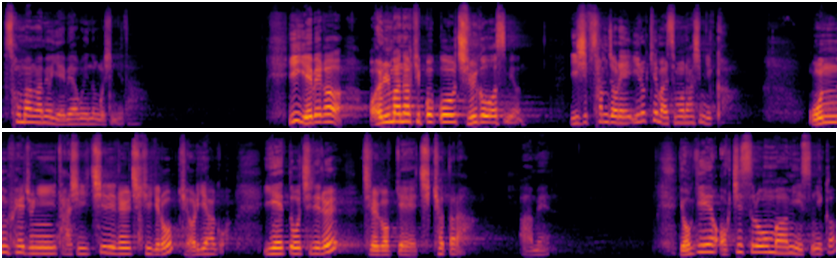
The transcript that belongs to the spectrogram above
소망하며 예배하고 있는 것입니다. 이 예배가 얼마나 기뻤고 즐거웠으면 23절에 이렇게 말씀을 하십니까? 온 회중이 다시 7일을 지키기로 결의하고 이에 또 7일을 즐겁게 지켰더라. 아멘. 여기에 억지스러운 마음이 있습니까?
